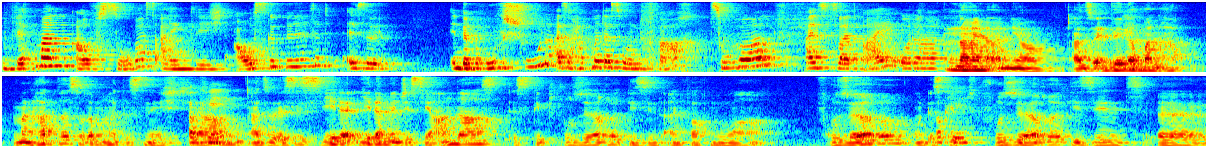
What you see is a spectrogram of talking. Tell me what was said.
wird man auf sowas eigentlich ausgebildet? Also in der Berufsschule? Also hat man da so ein Fach? Zuhören? Eins, zwei, drei? Oder? Nein, Anja. Also entweder okay. man, ha man hat das oder man hat es nicht. Okay. Ja? Also es ist jeder, jeder Mensch ist ja anders. Es gibt Friseure, die sind einfach nur Friseure und es okay. gibt Friseure, die sind äh,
